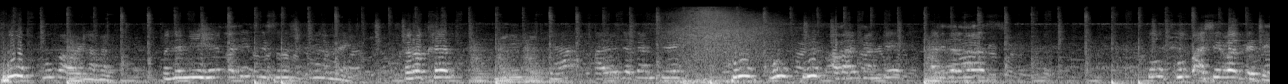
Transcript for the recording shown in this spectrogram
खूप खूप आवडला मला. म्हणजे मी हे कधीच विसरू शकणार नाही. खरोखर मी ह्या आयोजकांचे खूप खूप खूप आभार मानते आणि त्यांना खूप खूप आशीर्वाद देते.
